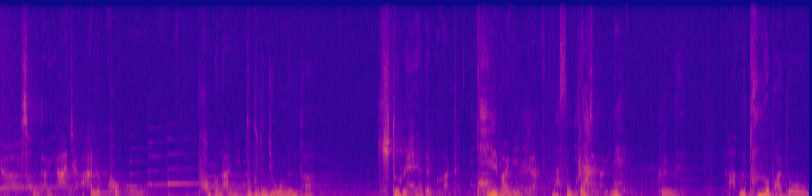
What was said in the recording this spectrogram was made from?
야, 성당이 아주 아늑하고 포근하니 누구든지 오면 다 기도를 해야 될 것 같은 일반인이라 맞습니다. 그런 생각이 네. 그런데 아무리 둘러봐도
